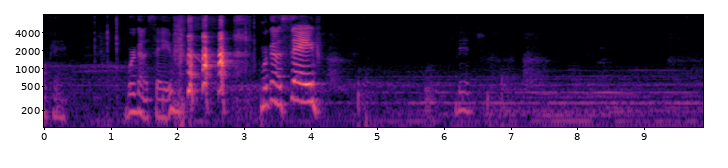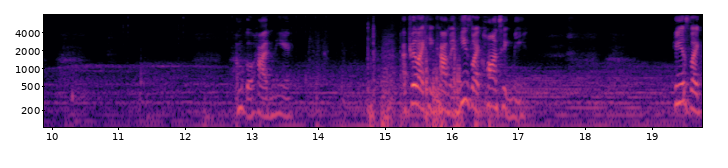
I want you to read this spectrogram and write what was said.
Okay. We're gonna save. We're gonna save. Bitch. I'm gonna go hide in here. I feel like he coming. He's like haunting me. He is like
